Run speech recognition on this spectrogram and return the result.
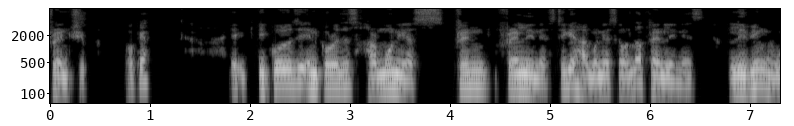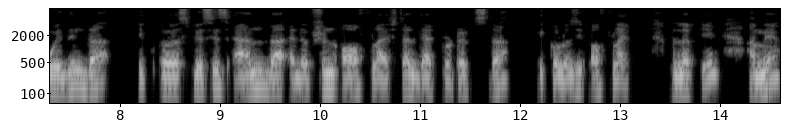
friendship okay ecology encourages harmonious friendliness ठीक है? हार्मोनियस का मतलब friendliness living within the species and the adaption of life style that protects the ecology of life मतलब कि हमें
